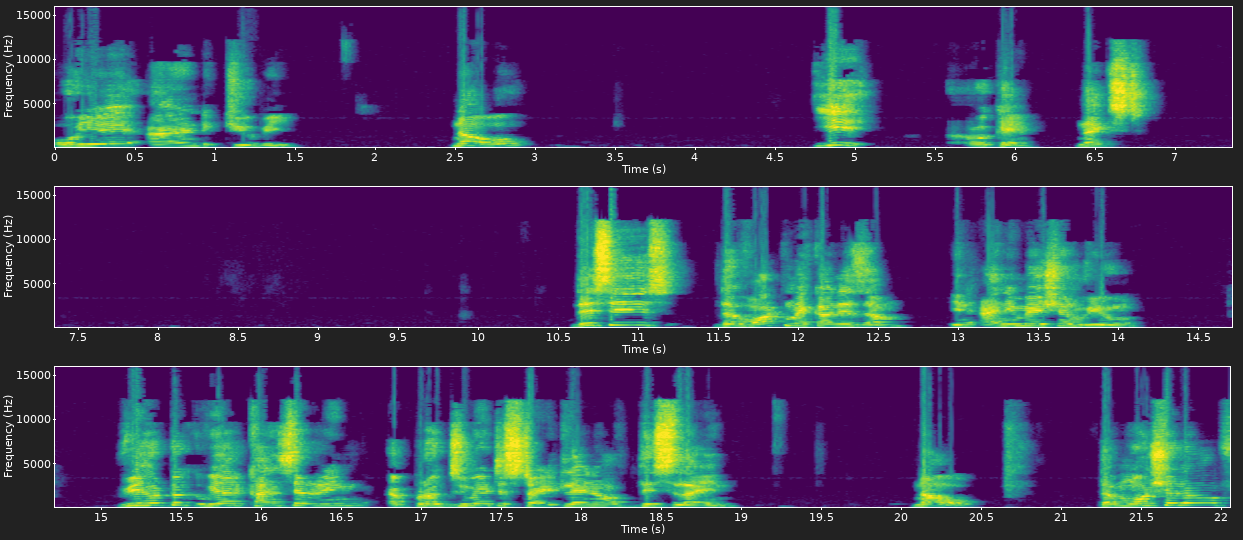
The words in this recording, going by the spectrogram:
OA and QB. Now, E, okay, next. This is the Watt mechanism in animation view. We have to, we are considering approximate straight line of this line. Now, the motion of,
